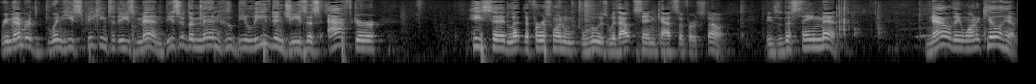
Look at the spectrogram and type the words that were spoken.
Remember when he's speaking to these men, these are the men who believed in Jesus after he said, Let the first one who is without sin cast the first stone. These are the same men. Now they want to kill him.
